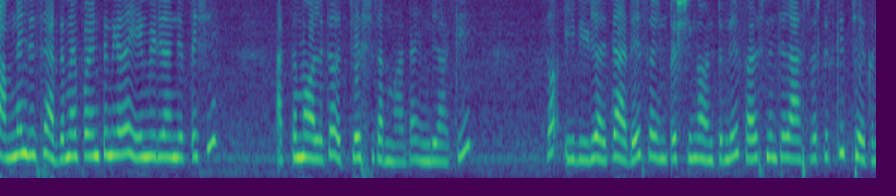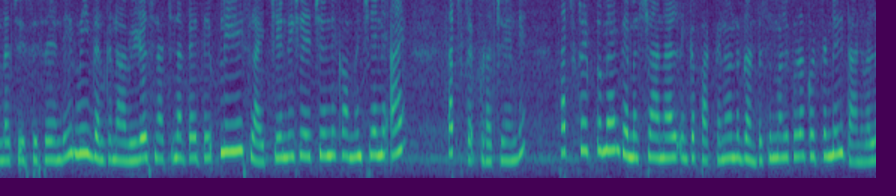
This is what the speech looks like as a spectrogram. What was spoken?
తమ్నెల్ చూసి అర్థమైపోయి ఉంటుంది కదా ఏం వీడియో అని చెప్పేసి అత్తమ్మ వాళ్ళతో వచ్చేసారు అనమాట ఇండియాకి. సో ఈ వీడియో అయితే అదే సో ఇంట్రెస్టింగ్గా ఉంటుంది. ఫస్ట్ నుంచి లాస్ట్ వరకు స్కిప్ చేయకుండా చూసేసేయండి. మీకు కనుక నా వీడియోస్ నచ్చినట్టయితే ప్లీజ్ లైక్ చేయండి షేర్ చేయండి కామెంట్ చేయండి అండ్ సబ్స్క్రైబ్ కూడా చేయండి. Subscribe to my famous channel ఇంకా పక్కనే ఉన్న గంట సినిమాలు కూడా కొట్టండి. దానివల్ల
